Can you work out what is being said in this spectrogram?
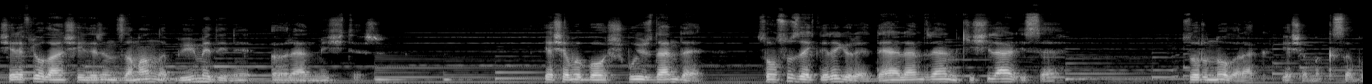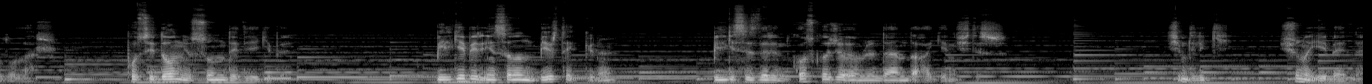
şerefli olan şeylerin zamanla büyümediğini öğrenmiştir. Yaşamı boş, bu yüzden de sonsuz zevklere göre değerlendiren kişiler ise zorunlu olarak yaşamı kısa bulurlar. Posidonius'un dediği gibi, bilge bir insanın bir tek günü, bilgisizlerin koskoca ömründen daha geniştir. Şimdilik şunu iyi belli,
